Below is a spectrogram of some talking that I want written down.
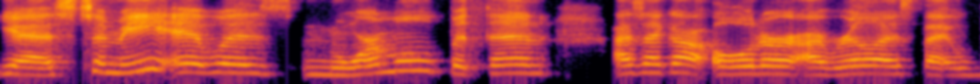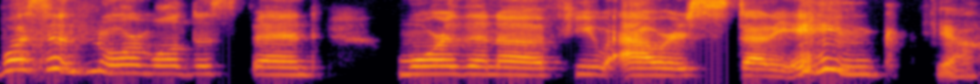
Yes, to me it was normal, but then as I got older, I realized that it wasn't normal to spend more than a few hours studying. Yeah,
